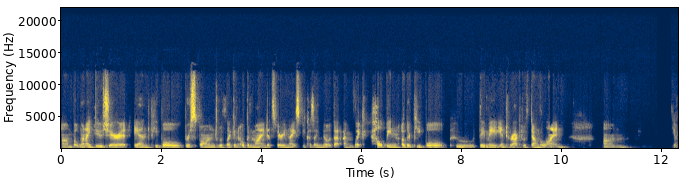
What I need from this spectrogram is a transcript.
um, but when I do share it and people respond with like an open mind, it's very nice because I know that I'm like helping other people who they may interact with down the line. Um, yeah.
